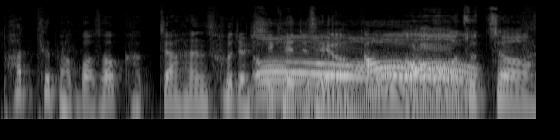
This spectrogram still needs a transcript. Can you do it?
파트 바꿔서 각자 한 소절씩 어. 해주세요. 어, 오. 좋죠.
